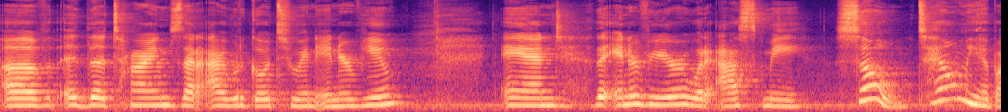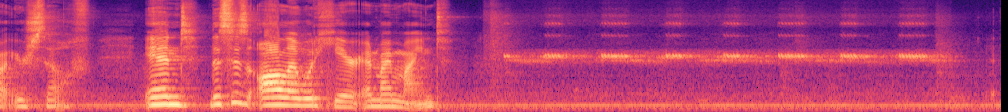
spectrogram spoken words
of the times that I would go to an interview and the interviewer would ask me, So, tell me about yourself. And this is all I would hear in my mind.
